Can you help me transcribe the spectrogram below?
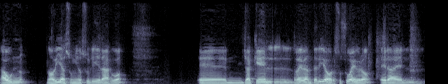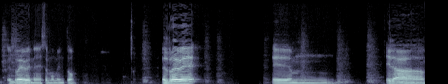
aún no había asumido su liderazgo, eh, ya que el rebe anterior, su suegro, era el, el rebe en ese momento. El rebe em, era,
